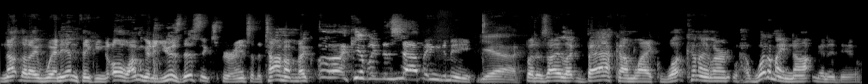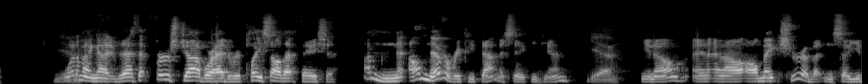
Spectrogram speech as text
not that I went in thinking, oh, I'm going to use this experience. At the time, I'm like, oh, I can't believe this is happening to me. Yeah. But as I look back, I'm like, what can I learn? What am I not going to do? Yeah. What am I going to do? That's that first job where I had to replace all that fascia. I'm ne- I'll never repeat that mistake again, Yeah. you know, and, and I'll, I'll make sure of it. And so you,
